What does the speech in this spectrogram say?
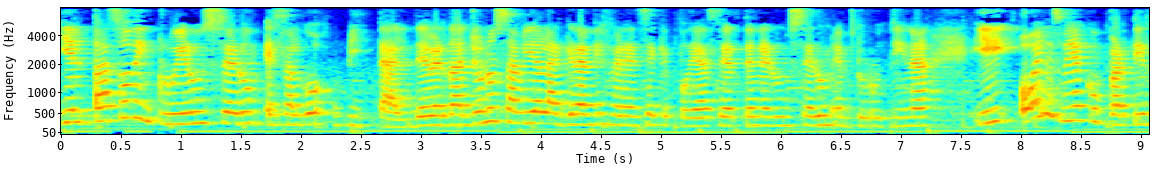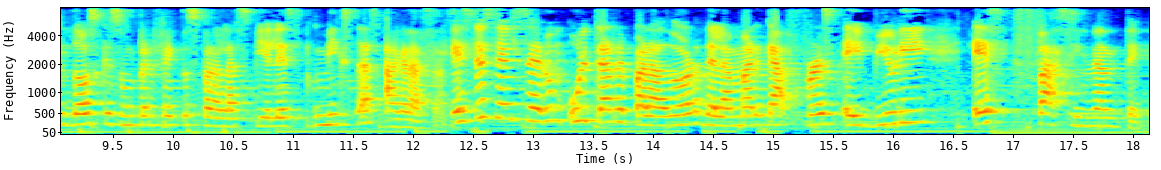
y el paso de incluir un serum es algo vital. De verdad, yo no sabía la gran diferencia que podía hacer tener un serum en tu rutina. Y hoy les voy a compartir dos que son perfectos para las pieles mixtas a grasas. Este es el serum ultra reparador de la marca First Aid Beauty es fascinante.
